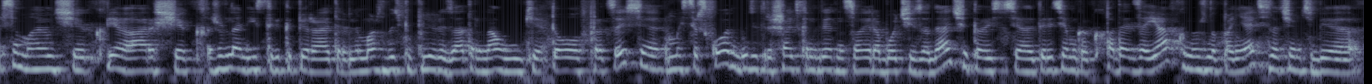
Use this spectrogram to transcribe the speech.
СММщик, пиарщик, журналист или копирайтер, или, может быть, популяризатор науки, то в процессе мастерской он будет решать конкретно свои рабочие задачи. То есть э, перед тем, как подать заявку, нужно понять, зачем тебе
